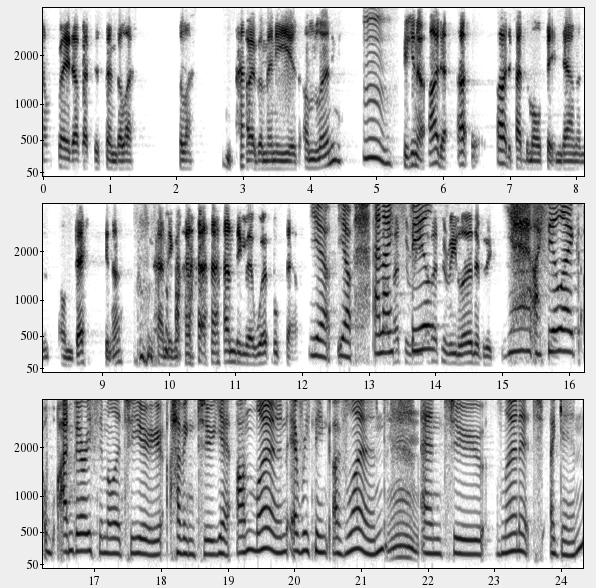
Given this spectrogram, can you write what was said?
I'm afraid I've had to spend the last, the last however many years unlearning. Mm. Because, you know, I'd, I, I'd have had them all sitting down and on desks, you know, handing handing their workbooks out. Yeah, yeah. And I, I feel re, had to relearn everything. Yeah, I feel like I'm very similar to you, having to yeah unlearn everything I've learned mm. and to learn it again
